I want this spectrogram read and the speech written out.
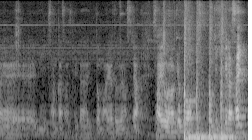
えー、に参加させていただいてどうもありがとうございます。じゃあ最後の曲をお聴きください。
